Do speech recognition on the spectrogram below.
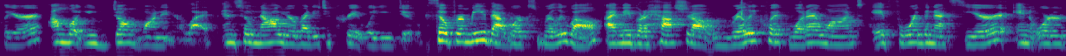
clear on what you don't want in your life. And so now you're ready to create what you do. So for me, that works really well. I'm able to hash it out really quick what I want if for the next year in order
